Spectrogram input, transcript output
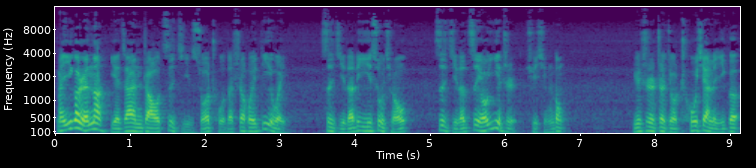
每一个人呢，也在按照自己所处的社会地位、自己的利益诉求、自己的自由意志去行动。于是，这就出现了一个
